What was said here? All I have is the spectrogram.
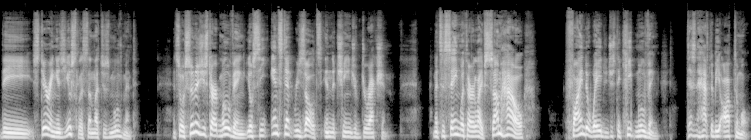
the steering is useless unless there's movement. And so as soon as you start moving, you'll see instant results in the change of direction. And it's the same with our life. Somehow find a way to just to keep moving. It doesn't have to be optimal.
